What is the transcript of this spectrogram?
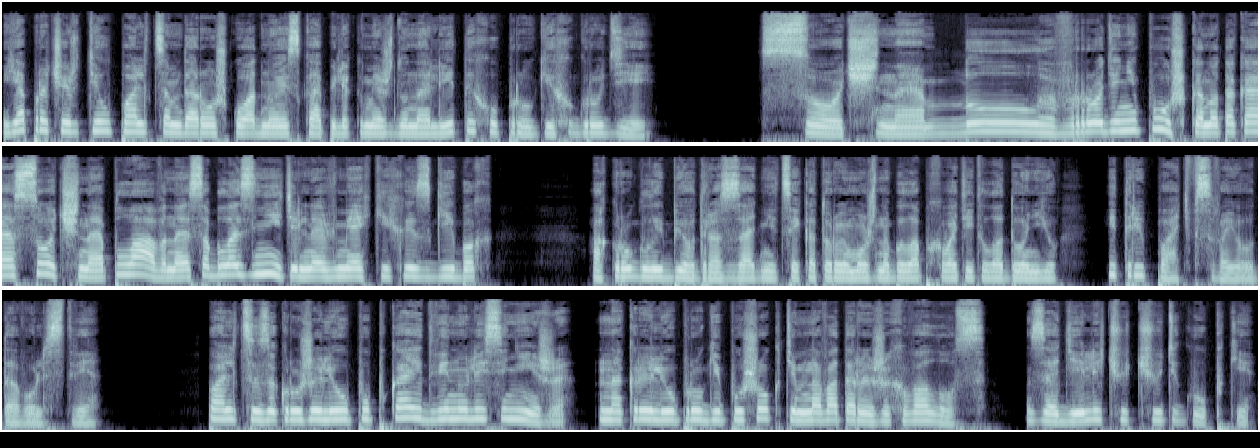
Я прочертил пальцем дорожку одной из капелек между налитых упругих грудей. Сочная, бл, вроде не пушка, но такая сочная, плавная, соблазнительная в мягких изгибах. Округлые бедра с задницей, которую можно было обхватить ладонью и трепать в свое удовольствие. Пальцы закружили у пупка и двинулись ниже, накрыли упругий пушок темновато-рыжих волос, задели чуть-чуть губки.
